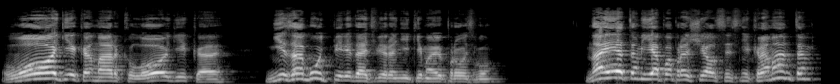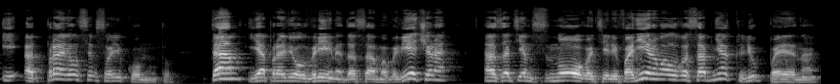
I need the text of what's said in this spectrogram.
«Логика, Марк, логика. Не забудь передать Веронике мою просьбу». На этом я попрощался с некромантом и отправился в свою комнату. Там я провел время до самого вечера, а затем снова телефонировал в особняк Люпена.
